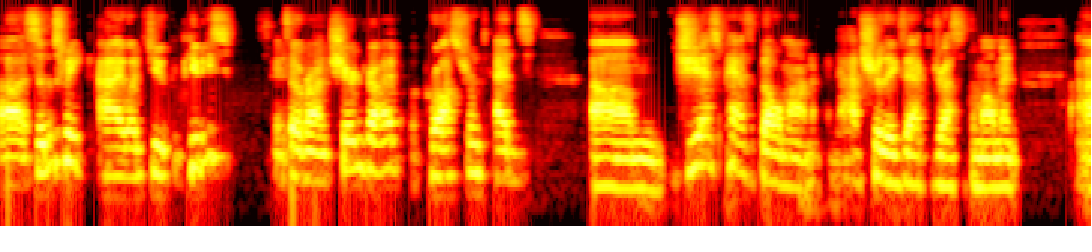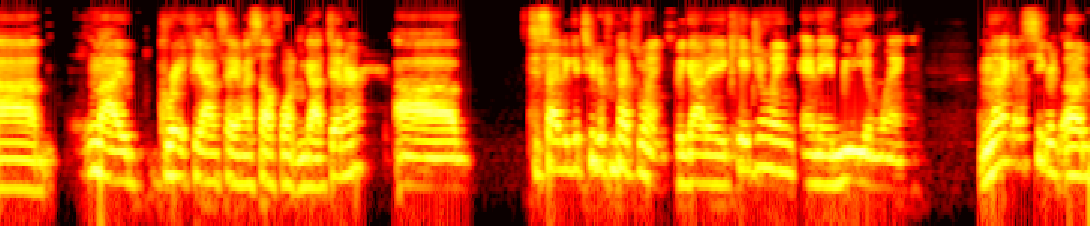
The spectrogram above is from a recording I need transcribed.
Uh, so this week I went to Caputi's. It's over on Sheridan Drive, across from Ted's, um, just past Belmont. I'm not sure the exact address at the moment. Uh, my great fiance and myself went and got dinner. Uh, decided to get two different types of wings. We got a Cajun wing and a medium wing. And then I got a secret, uh,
